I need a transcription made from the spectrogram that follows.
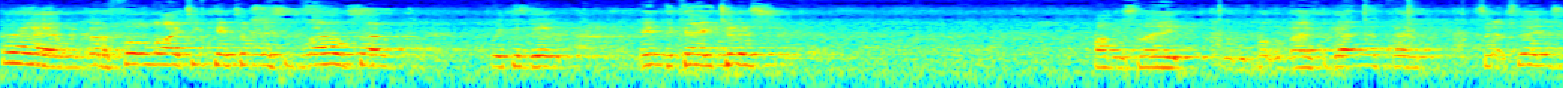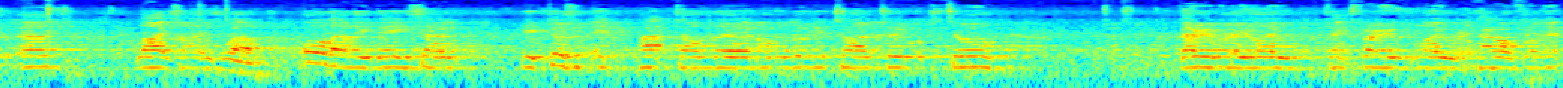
Uh, we've got a full lighting kit on this as well, so we can do indicators. Obviously, we can put them both together for such things, and lights on it as well. All LED, so it doesn't impact on the on the running time too much at all very, very low, takes very low power from it.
